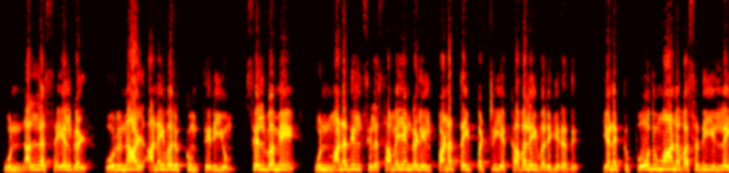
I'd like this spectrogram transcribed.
உன் நல்ல செயல்கள் ஒரு நாள் அனைவருக்கும் தெரியும். செல்வமே உன் மனதில் சில சமயங்களில் பணத்தை பற்றிய கவலை வருகிறது. எனக்கு போதுமான வசதி இல்லை.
